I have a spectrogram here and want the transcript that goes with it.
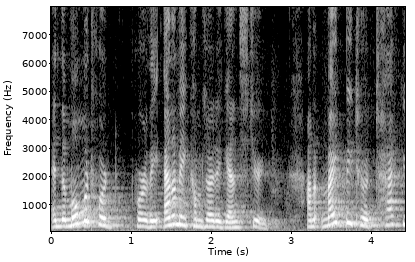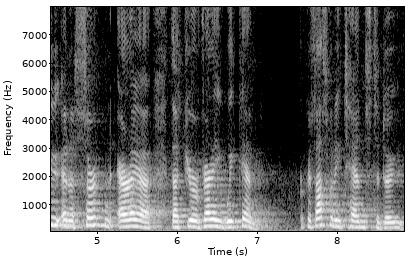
in the moment where, where the enemy comes out against you, and it might be to attack you in a certain area that you're very weak in because that's what he tends to do.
